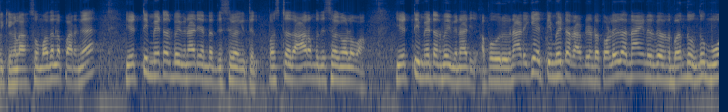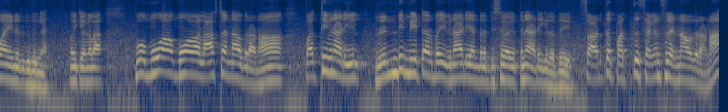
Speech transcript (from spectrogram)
ஓகேங்களா? ஸோ முதல்ல பாருங்கள் எட்டு மீட்டர் பை வினாடி என்ற திசைவேகத்தில். ஃபஸ்ட்டு அது ஆரம்ப திசைவேகம் எவ்வளோவா எட்டு மீட்டர் பை வினாடி. அப்போ ஒரு வினாடிக்கு எட்டு மீட்டர் அப்படின்ற தொலைவில் என்ன இருக்கிற இருக்குது? அந்த பந்து வந்து மூவ் இருக்குதுங்க. ஓகேங்களா? இப்போது மூவா மூவா லாஸ்ட்டாக என்ன ஆகுதுறானா பத்து வினாடியில் ரெண்டு மீட்டர் பை வினாடி என்ற திசைவேகத்தினை அடைகிறது. ஸோ அடுத்த பத்து செகண்ட்ஸில் என்ன ஆகுதுறானா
